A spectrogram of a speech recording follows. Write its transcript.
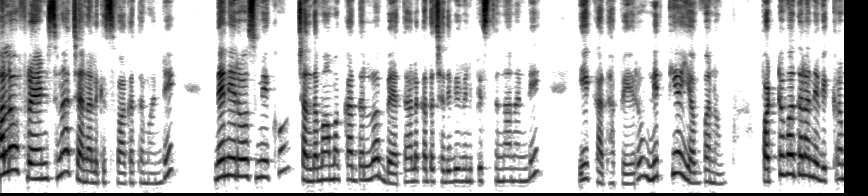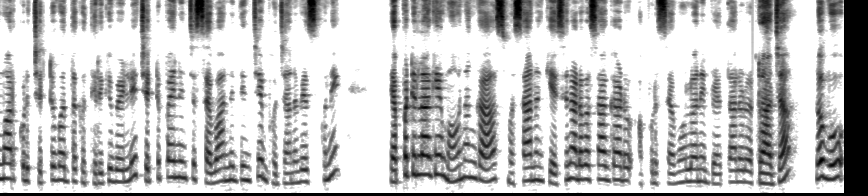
హలో ఫ్రెండ్స్ నా ఛానల్కి స్వాగతం అండి నేను ఈరోజు మీకు చందమామ కథల్లో బేతాళ కథ చదివి వినిపిస్తున్నానండి. ఈ కథ పేరు నిత్య యవ్వనం. పట్టువదలని విక్రమార్కుడు చెట్టు వద్దకు తిరిగి వెళ్ళి చెట్టుపై నుంచి శవాన్ని దించి భుజాన వేసుకుని ఎప్పటిలాగే మౌనంగా శ్మశానం కేసి నడవసాగాడు. అప్పుడు శవంలోని బేతాళుడు రాజా నువ్వు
